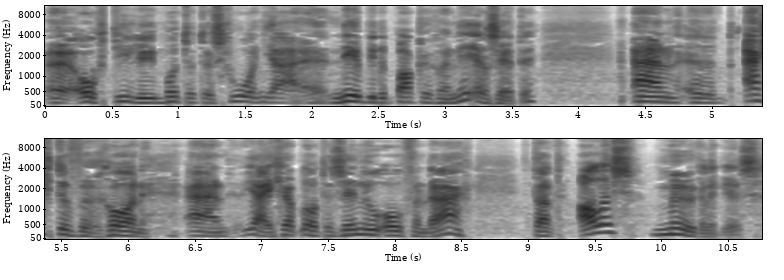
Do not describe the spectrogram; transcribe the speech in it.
eh, ook die moeten dus gewoon ja, eh, neer bij de pakken gaan neerzetten. En eh, het echte vergonen. En ja, ik heb laten zien nu ook vandaag dat alles mogelijk is.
